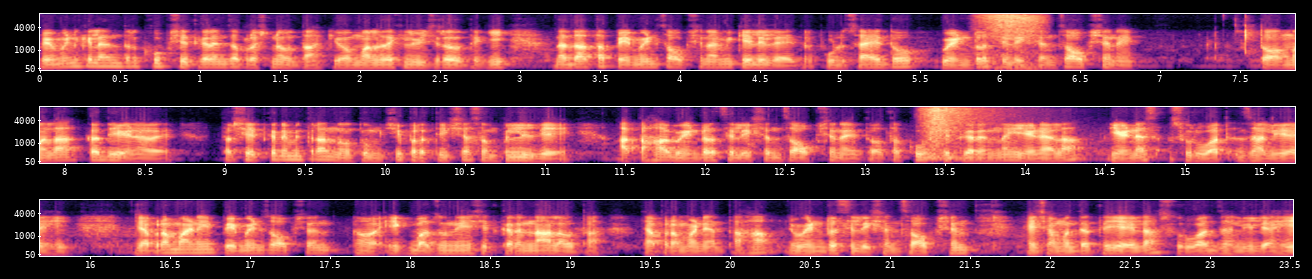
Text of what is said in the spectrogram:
पेमेंट केल्यानंतर खूप शेतकऱ्यांचा प्रश्न होता किंवा मला देखील विचारत होते की दादा आता पेमेंटचा ऑप्शन आम्ही केलेला आहे तर पुढचा आहे तो वेंडर सिलेक्शनचा ऑप्शन आहे. तो आम्हाला कधी येणार आहे? तर शेतकरी मित्रांनो तुमची प्रतीक्षा संपलेली आहे. आता हा वेंडर सिलेक्शनचा ऑप्शन आहे. तो आता खूप शेतकऱ्यांना येण्याला येण्यास सुरुवात झाली आहे. ज्याप्रमाणे पेमेंटचा ऑप्शन एक बाजूने शेतकऱ्यांना आला होता त्याप्रमाणे आता हा वेंडर सिलेक्शनचा ऑप्शन ह्याच्यामध्ये आता यायला सुरुवात झालेली आहे.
